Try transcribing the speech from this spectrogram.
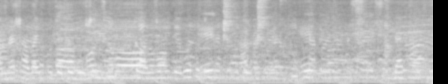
আমরা সবাই পুজোতে বসেছি তো অঞ্জলি দেবো তো ঠিক আছে ভিডিওটা তোমরা স্কিপ না করে দেখো। দেখা হচ্ছে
